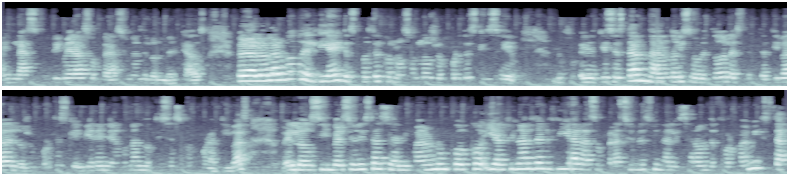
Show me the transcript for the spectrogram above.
en las primeras operaciones de los mercados. Pero a lo largo del día y después de conocer los reportes que se, eh, que se están dando y sobre todo la expectativa de los reportes que vienen y algunas noticias corporativas, eh, los inversionistas se animaron un poco y al final del día las operaciones finalizaron de forma mixta,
